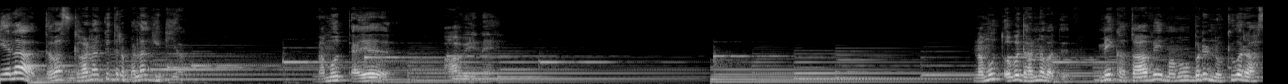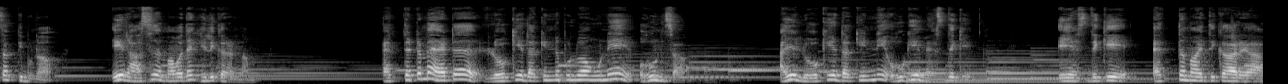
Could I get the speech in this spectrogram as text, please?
කියලා දවස් ගානක් විතර බලන් හිටියා. නමුත් ඇය ආවේ නෑ. නමුත් ඔබ දන්නවද මේ කතාවේ මම ඔබට නොකිව රහසක් තිබුණා. ඒ රහස මම දැන් හෙළි කරන්නම්. ඇත්තටම ඇයට ලෝකයේ දකින්න පුළුවන් වුණේ ඔහු නිසා. අය ලෝකයේ දකින්නේ ඔහුගේ මැස් දෙකෙන්. ඒ ඇස් දෙකේ ඇත්ත මෛතිකාරයා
